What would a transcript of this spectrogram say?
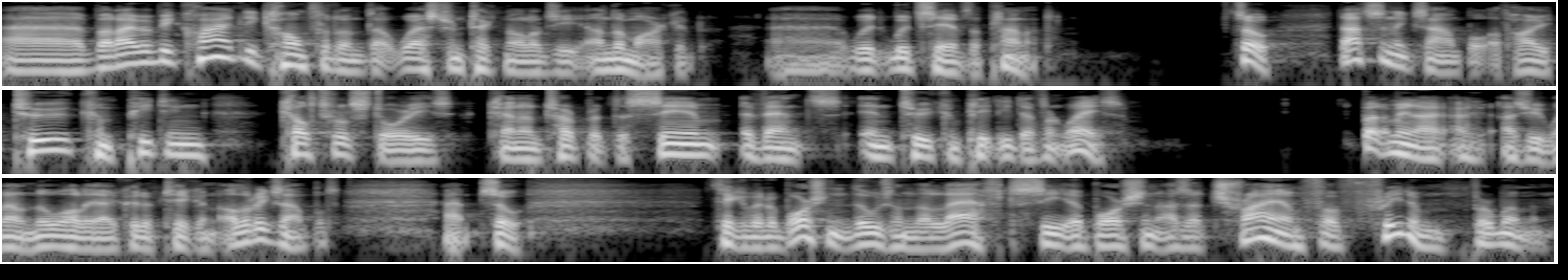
uh, but I would be quietly confident that Western technology and the market uh, would, would save the planet. So that's an example of how two competing cultural stories can interpret the same events in two completely different ways. But I mean, I, I, as you well know, Ollie, I could have taken other examples. Um, so think about abortion. Those on the left see abortion as a triumph of freedom for women.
